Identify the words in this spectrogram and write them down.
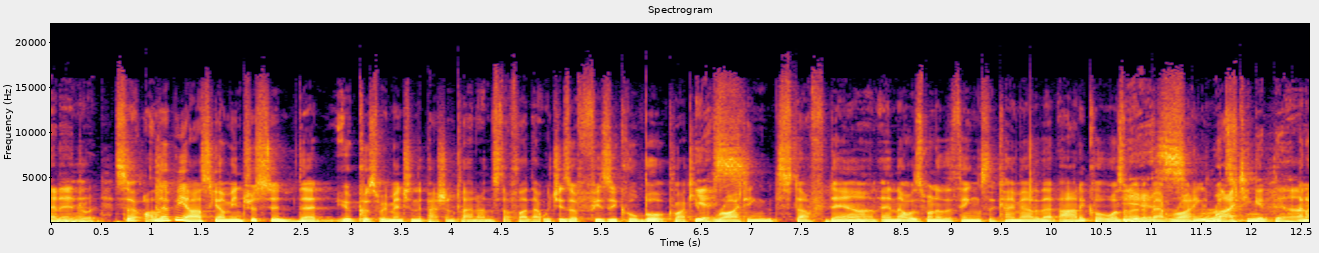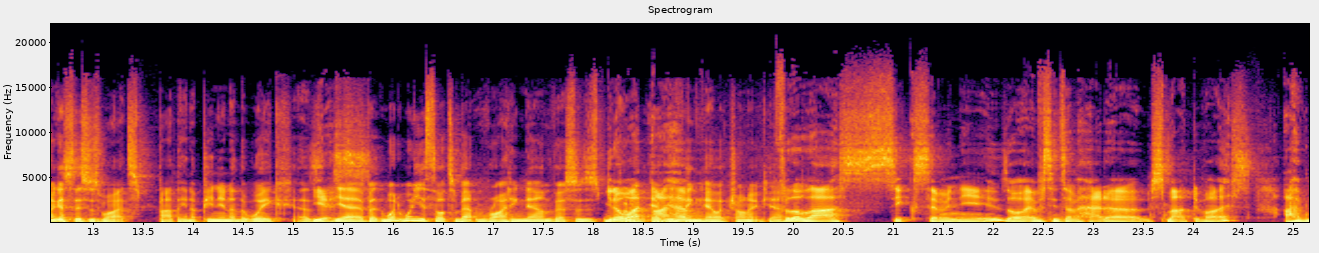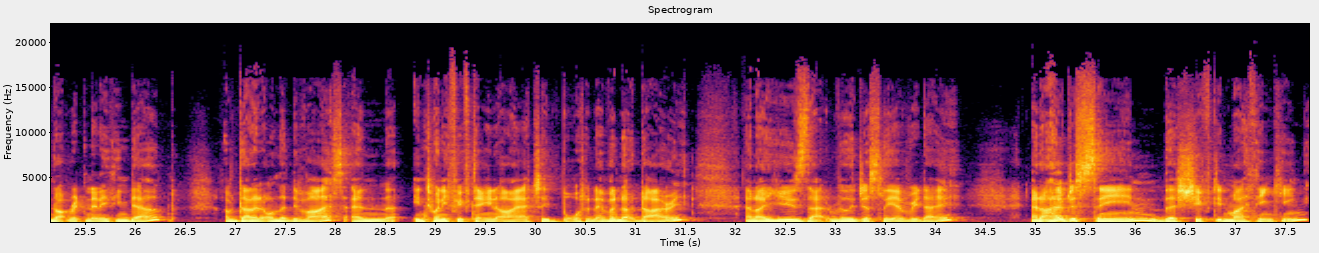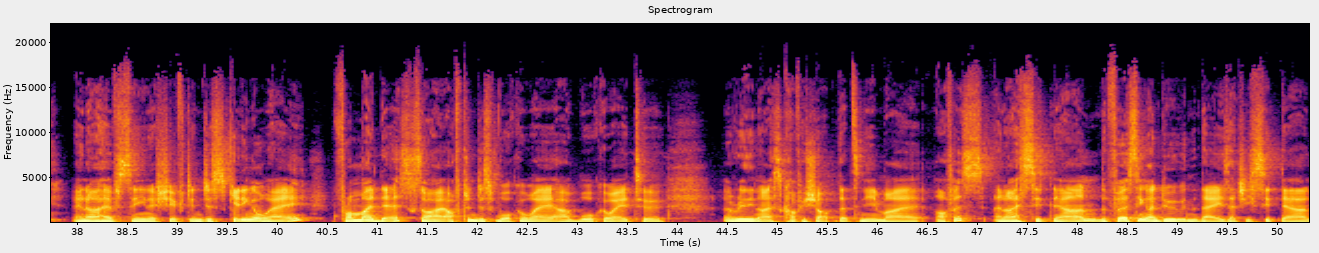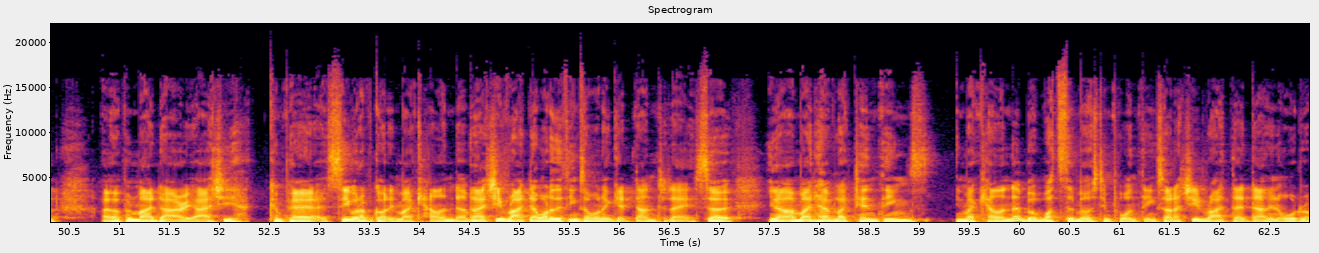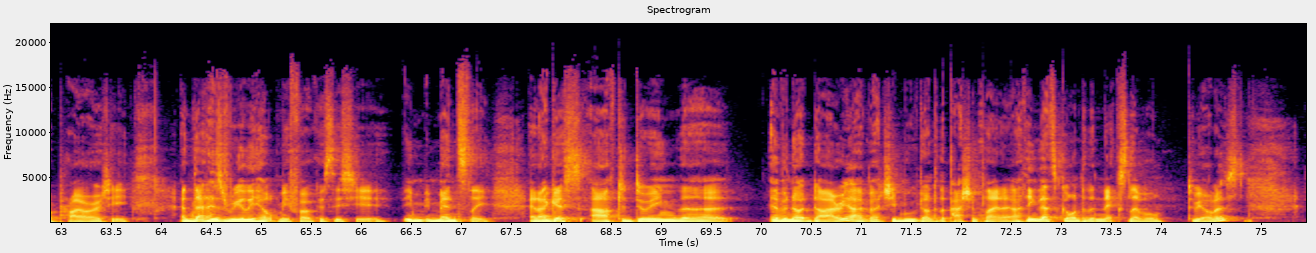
and yeah. Android. So uh, let me ask you, I'm interested that, because we mentioned the Passion Planner and stuff like that, which is a physical book, like you're yes. writing stuff down. And that was one of the things that came out of that article, wasn't yes. it? About writing Writing it down. And I guess this is why it's partly an opinion of the week. As, yes. Yeah. But what, what are your thoughts about writing down versus you know what? everything have, electronic? Yeah. For the last six, seven years, or ever since I've had a smart device, I have not written anything down. I've done it on the device. And in 2015, I actually bought an Evernote diary and I use that religiously every day. And I have just seen the shift in my thinking, and I have seen a shift in just getting away from my desk. So I often just walk away. I walk away to a really nice coffee shop that's near my office, and I sit down. The first thing I do in the day is actually sit down. I open my diary. I actually compare, see what I've got in my calendar, and I actually write down what are the things I want to get done today. So, you know, I might have like 10 things in my calendar, but what's the most important thing? So I'd actually write that down in order of priority. And that has really helped me focus this year immensely. And I guess after doing the Evernote diary, I've actually moved on to the Passion Planner. I think that's gone to the next level, to be honest.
